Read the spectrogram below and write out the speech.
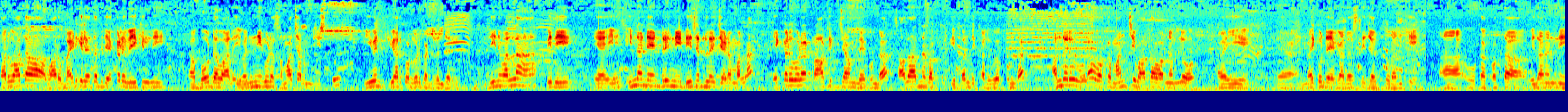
తర్వాత వారు బయటికి వెళ్ళేటప్పుడు ఎక్కడ వెహికల్ని బోర్డు అవ్వాలి ఇవన్నీ కూడా సమాచారం ఇస్తూ ఈవెన్ క్యూఆర్ కోడ్ కూడా పెట్టడం జరిగింది. దీనివల్ల ఇది ఇన్ అండ్ ఎంట్రీని డీసెంట్రలైజ్ చేయడం వల్ల ఎక్కడ కూడా ట్రాఫిక్ జామ్ లేకుండా సాధారణ భక్తులకు ఇబ్బంది కలగకుండా అందరూ కూడా ఒక మంచి వాతావరణంలో ఈ వైకుంఠ ఏకాదశిని జరుపుకోవడానికి ఒక కొత్త విధానాన్ని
